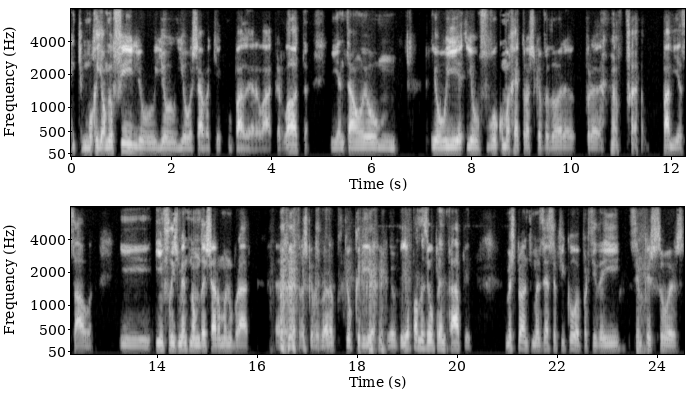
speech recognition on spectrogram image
em que morria o meu filho e eu, e eu achava que a culpada era lá a Carlota, e então eu, eu, ia, eu vou com uma retroescavadora para, para, para a minha sala e, e infelizmente não me deixaram manobrar a retroescavadora porque eu queria, eu queria, pá, mas eu aprendo rápido. Mas pronto, mas essa ficou a partir daí, sempre que as pessoas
